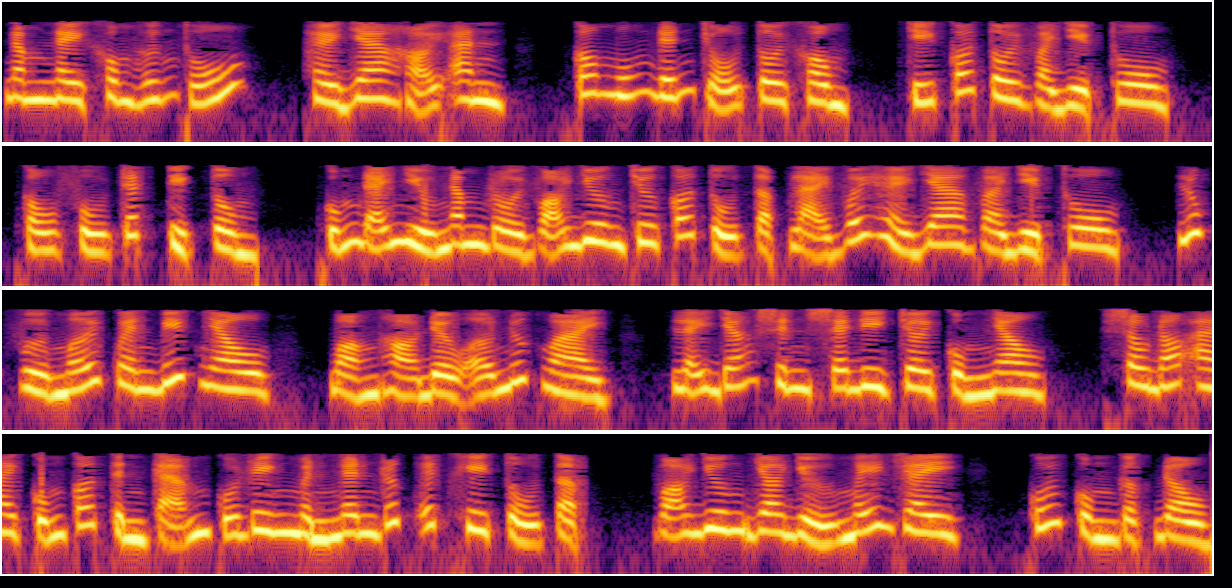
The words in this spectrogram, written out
năm nay không hứng thú, Hề Gia hỏi anh, có muốn đến chỗ tôi không, chỉ có tôi và Diệp Thu, cậu phụ trách tiệc tùng, cũng đã nhiều năm rồi Võ Dương chưa có tụ tập lại với Hề Gia và Diệp Thu, lúc vừa mới quen biết nhau, bọn họ đều ở nước ngoài, lễ Giáng sinh sẽ đi chơi cùng nhau, sau đó ai cũng có tình cảm của riêng mình nên rất ít khi tụ tập, Võ Dương do dự mấy giây, cuối cùng gật đầu,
